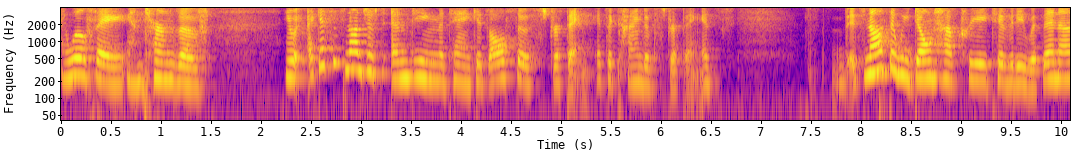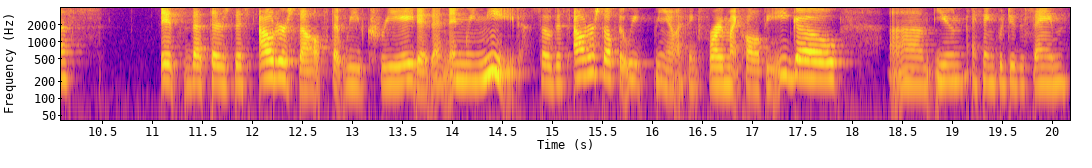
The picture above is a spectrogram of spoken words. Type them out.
i will say in terms of you know i guess it's not just emptying the tank it's also stripping it's a kind of stripping it's it's not that we don't have creativity within us it's that there's this outer self that we've created and, and we need. So this outer self that we, you know, I think Freud might call it the ego. Um, Jung, I think, would do the same.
